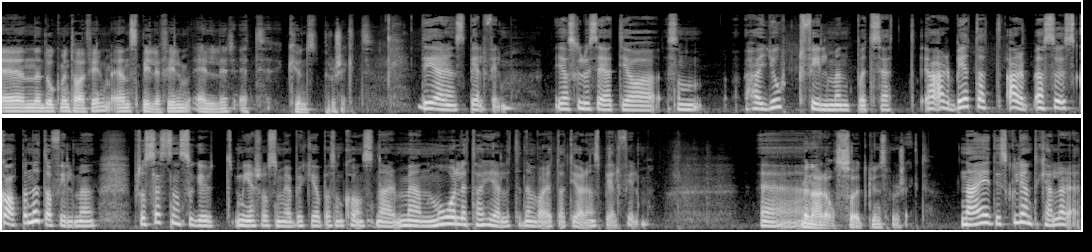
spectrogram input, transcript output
en dokumentarfilm, en spillefilm eller et kunstprosjekt? Det er en spelfilm. Jeg skulle si at jeg som har gjort filmen på et sett jeg har arbeidet, altså Skapandet av filmen, prosessen så ut mer så som jeg bruker jobbe som kunstner, men målet har hele tiden vært å gjøre en spelfilm. Men er det også et kunstprosjekt? Nei, det skulle jeg ikke kalle det.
